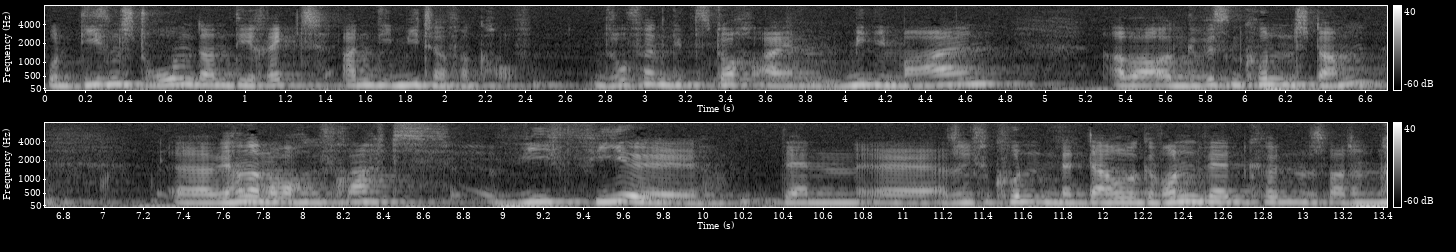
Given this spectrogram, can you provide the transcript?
und diesen Strom dann direkt an die Mieter verkaufen. Insofern gibt es doch einen minimalen, aber einen gewissen Kundenstamm. Äh, wir haben dann aber auch gefragt, wie viel denn, äh, also wie viele Kunden denn darüber gewonnen werden können. Und es war dann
